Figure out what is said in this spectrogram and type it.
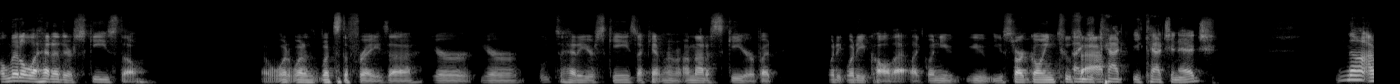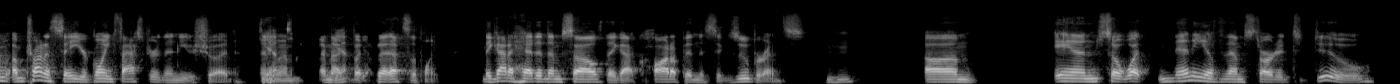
a little ahead of their skis though. What, what what's the phrase? Uh, your your boots ahead of your skis. I can't remember. I'm not a skier, but what do, what do you call that? Like when you you you start going too and fast, you catch you catch an edge. No, I'm I'm trying to say you're going faster than you should. Anyway, yep. I'm, I'm, not, yep. but that's the point. They mm-hmm. got ahead of themselves. They got caught up in this exuberance. Mm-hmm. Um, and so what many of them started to do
